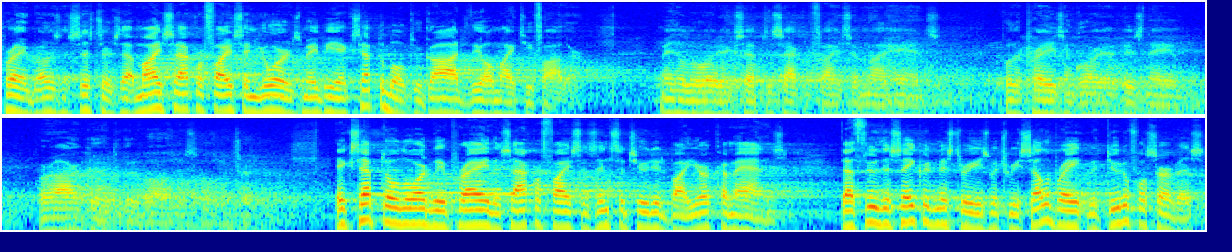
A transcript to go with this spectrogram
Pray, brothers and sisters, that my sacrifice and yours may be acceptable to God, the Almighty Father. May the Lord accept the sacrifice in my hands for the praise and glory of his name, for our good, the good of all his holy church. Accept, O Lord, we pray, the sacrifices instituted by your commands, that through the sacred mysteries which we celebrate with dutiful service,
